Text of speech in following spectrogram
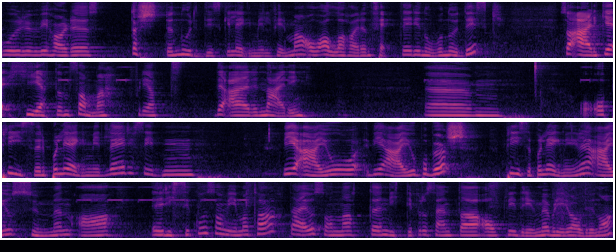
hvor vi har det største nordiske legemiddelfirmaet, og alle har en fetter i Novo Nordisk, så er det ikke helt den samme. Fordi at det er næring. Um, og, priser på legemidler siden vi er, jo, vi er jo på børs. Priser på legemidler er jo summen av risiko som vi må ta. Det er jo sånn at 90% av alt vi driver med, blir jo aldri noe.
